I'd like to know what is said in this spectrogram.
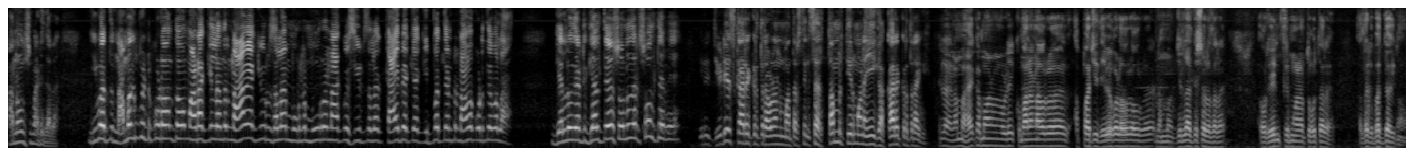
ಅನೌನ್ಸ್ ಮಾಡಿದ್ದಾರೆ. ಇವತ್ತು ನಮಗೆ ಬಿಟ್ಟು ಕೊಡೋವಂಥವು ಮಾಡೋಕ್ಕಿಲ್ಲ ಅಂದ್ರೆ ನಾವ್ಯಾಕೆ ಇವ್ರ ಸಲ ಮೂರು ಮೂರು, ನಾಲ್ಕು ಸೀಟ್ ಸಲ ಕಾಯ್ಬೇಕು? ಯಾಕೆ ಇಪ್ಪತ್ತೆಂಟು ನಾವೇ ಕೊಡ್ತೇವಲ್ಲ? ಗೆಲ್ಲೋದಷ್ಟು ಗೆಲ್ತೇವೆ, ಸೋಲೋದಷ್ಟು ಸೋಲ್ತೇವೆ? ಇದು ಜೆ ಡಿ ಎಸ್ ಕಾರ್ಯಕರ್ತರು ಅವರನ್ನು ಮಾತಾಡ್ತೀನಿ ಸರ್ ತಮ್ಮ ತೀರ್ಮಾನ ಈಗ ಕಾರ್ಯಕರ್ತರಾಗಿ. ಇಲ್ಲ ನಮ್ಮ ಹೈಕಮಾಂಡ್ ನೋಡಿ ಕುಮಾರಣ್ಣ ಅವರು ಅಪ್ಪಾಜಿ ದೇವೇಗೌಡ ಅವರು ಅವರು ನಮ್ಮ ಜಿಲ್ಲಾಧ್ಯಕ್ಷರು ಅದಾರೆ ಅವ್ರು ಏನು ತೀರ್ಮಾನ ತಗೋತಾರೆ ಅದಕ್ಕೆ ಬದ್ಧವಾಗಿ ನಾವು.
